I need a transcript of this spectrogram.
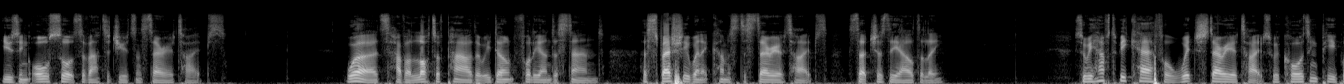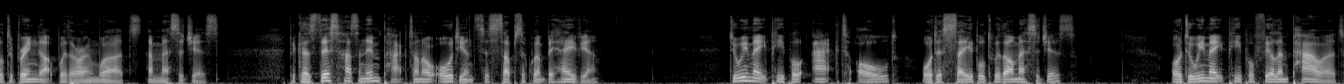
using all sorts of attitudes and stereotypes. Words have a lot of power that we don't fully understand, especially when it comes to stereotypes, such as the elderly. So we have to be careful which stereotypes we're causing people to bring up with our own words and messages, because this has an impact on our audience's subsequent behavior. Do we make people act old or disabled with our messages? Or do we make people feel empowered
